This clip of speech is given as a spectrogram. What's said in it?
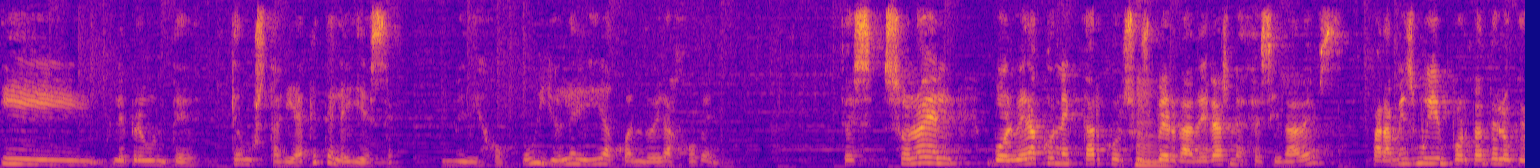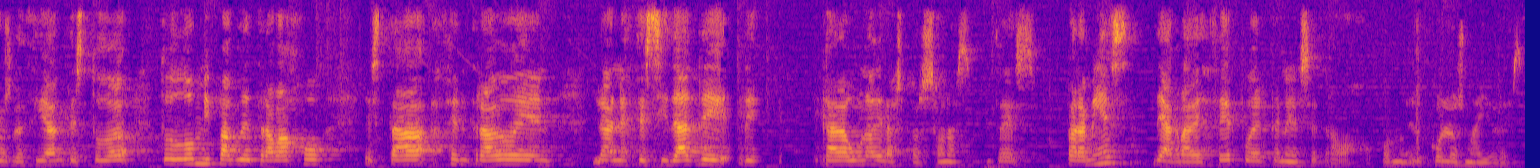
Y le pregunté, ¿te gustaría que te leyese? Y me dijo, uy, yo leía cuando era joven. Entonces, solo el volver a conectar con sus mm. verdaderas necesidades, para mí es muy importante lo que os decía antes, todo, todo mi pack de trabajo está centrado en la necesidad de, cada una de las personas. Entonces, para mí es de agradecer poder tener ese trabajo con, con los mayores.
